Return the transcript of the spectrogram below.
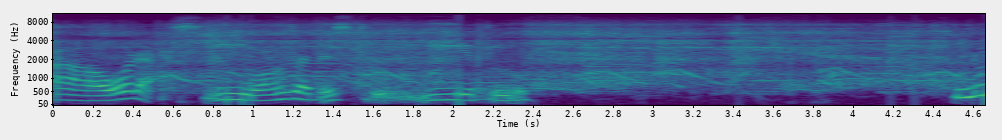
Ahora sí, vamos a destruirlo. No.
